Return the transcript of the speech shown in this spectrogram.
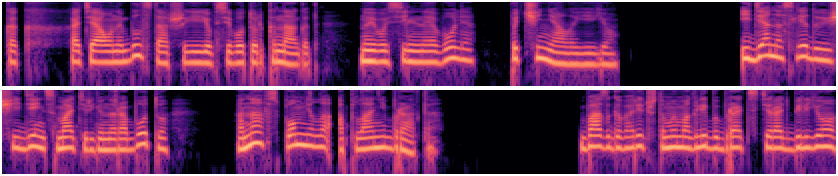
как хотя он и был старше ее всего только на год, но его сильная воля подчиняла ее. Идя на следующий день с матерью на работу, она вспомнила о плане брата. Баз говорит, что мы могли бы брать стирать белье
